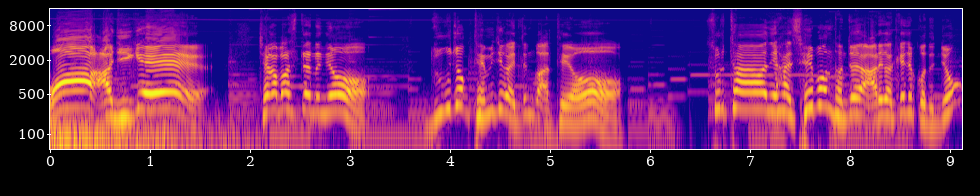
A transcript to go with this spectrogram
와 아니 이게 제가 봤을 때는요 누적 데미지가 있는 것 같아요. 수류탄이 한 세 번 던져야 아래가 깨졌거든요?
